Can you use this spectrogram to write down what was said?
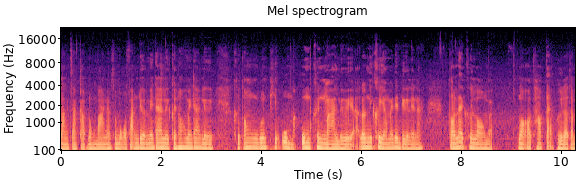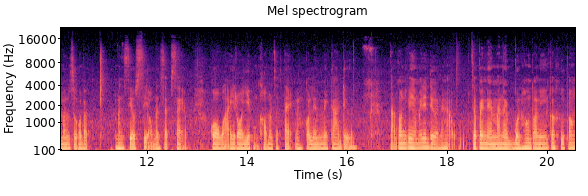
หลังจากกลับโรงพยาบาลแล้วจะบอกว่าฟันเดินไม่ได้เลยขึ้นห้องไม่ได้เลย คือต้องรุ่นพี่อุ้มอะอุ้มขึ้นมาเลยอะแล้วนี่คือยังไม่ได้เดินเลยนะ ตอนแรกคือลองแบบลองเอาเท้าแตะพื้นแล้วแต่มันรู้สึกว่าแบบมันเสียวๆมันแสบๆกลัวว่าไอ้รอยเย็บของเขามันจะแตกเนาะก็เลยไม่กล้าเดิน ณตอนนี้ก็ยังไม่ได้เดินนะฮะ จะไปไหนมาไหนบนห้องตอนนี้ก็คือต้อง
